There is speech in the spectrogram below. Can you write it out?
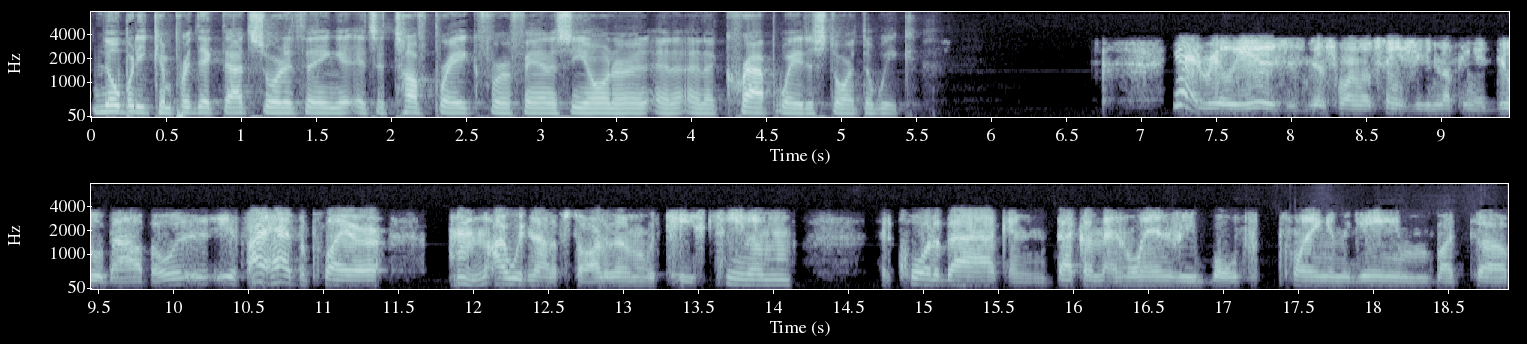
nobody can predict that sort of thing. It's a tough break for a fantasy owner and, and a crap way to start the week. Yeah, it really is. It's just one of those things you have nothing to do about. But if I had the player, I would not have started him with Case Keenum at quarterback and Beckham and Landry both playing in the game. But um,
